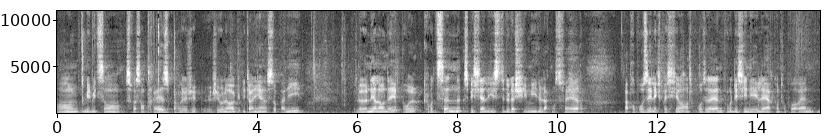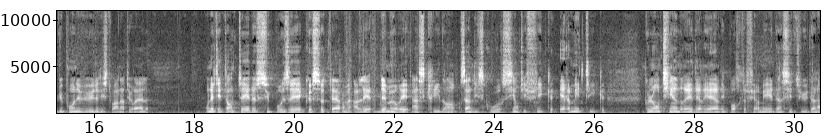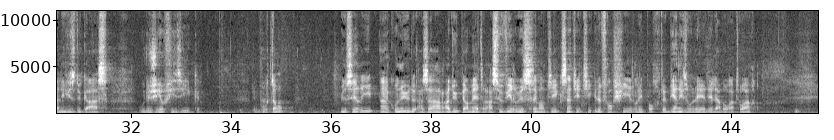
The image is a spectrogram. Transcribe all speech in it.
en 1873 par le géologue italien Stoppani, le néerlandais Paul Crutzen, spécialiste de la chimie de l'atmosphère, a proposé l'expression anthropocène pour dessiner l'ère contemporaine du point de vue de l'histoire naturelle. On était tenté de supposer que ce terme allait demeurer inscrit dans un discours scientifique hermétique que l'on tiendrait derrière des portes fermées d'instituts d'analyse de gaz ou de géophysique. Et pourtant, une série inconnue de hasards a dû permettre à ce virus sémantique synthétique de franchir les portes bien isolées des laboratoires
